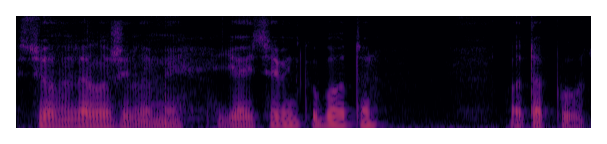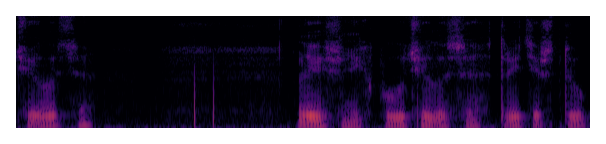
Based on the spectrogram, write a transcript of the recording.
Все, заложили ми яйця в інкубатор. Отак вийшло. Лишніх вийшло 30 штук.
